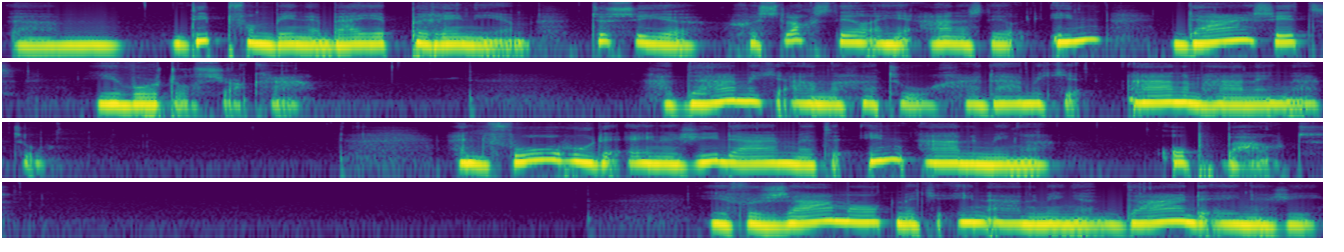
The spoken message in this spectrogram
ehm, diep van binnen bij je perineum. Tussen je geslachtsdeel en je anusdeel in, daar zit je wortelchakra. Ga daar met je aandacht naartoe. Ga daar met je ademhaling naartoe. En voel hoe de energie daar met de inademingen opbouwt. Je verzamelt met je inademingen daar de energie.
